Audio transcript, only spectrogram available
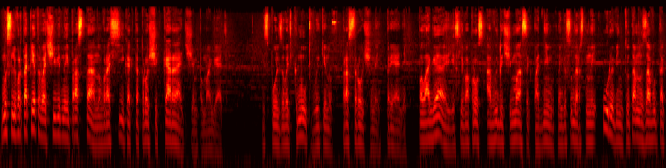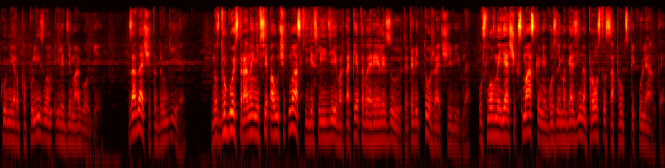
Мысль Вартопетова очевидна и проста, но в России как-то проще карать, чем помогать. Использовать кнут, выкинув просроченный пряник. Полагаю, если вопрос о выдаче масок поднимут на государственный уровень, то там назовут такую меру популизмом или демагогией. Задачи-то другие. Но с другой стороны, не все получат маски, если идеи Вартопетова реализуют. Это ведь тоже очевидно. Условный ящик с масками возле магазина просто сопрут спекулянты.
